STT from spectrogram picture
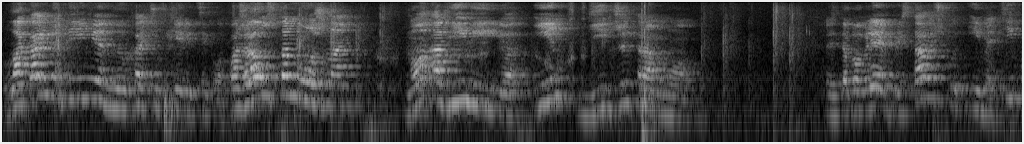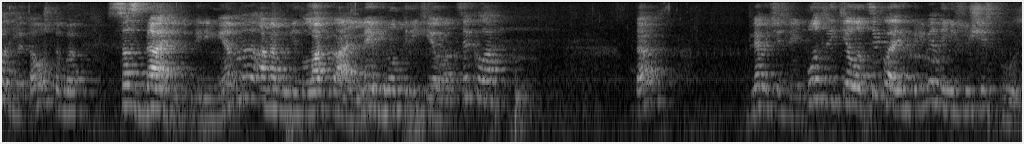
Локальную переменную хочу в теле цикла. Пожалуйста, можно, но объяви ее int digit равно. То есть добавляем приставочку имя типа для того, чтобы создать эту переменную. Она будет локальной внутри тела цикла. Да? Для вычисления. После тела цикла этой переменной не существует.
